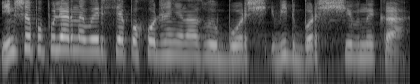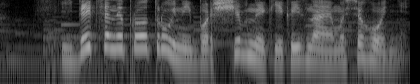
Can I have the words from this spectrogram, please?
Інша популярна версія походження назви борщ від борщівника. Йдеться не про отруйний борщівник, який знаємо сьогодні.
